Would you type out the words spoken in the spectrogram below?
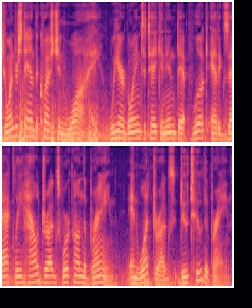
To understand the question why, we are going to take an in-depth look at exactly how drugs work on the brain and what drugs do to the brain.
